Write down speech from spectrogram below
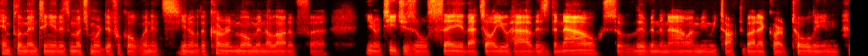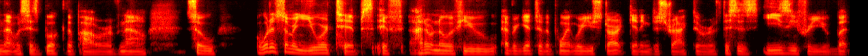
implementing it is much more difficult when it's you know the current moment. A lot of uh, you know teachers will say that's all you have is the now, so live in the now. I mean, we talked about Eckhart Tolle, and and that was his book, The Power of Now. So, what are some of your tips? If I don't know if you ever get to the point where you start getting distracted, or if this is easy for you, but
